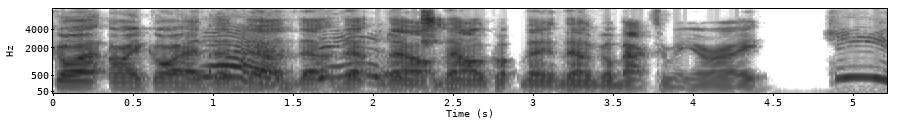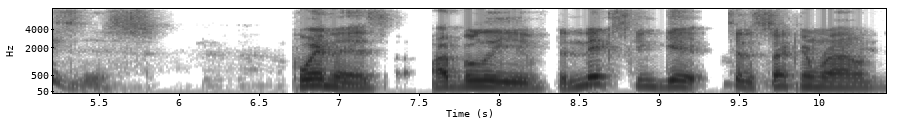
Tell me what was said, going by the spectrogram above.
go ahead. All right, go ahead. Then God they'll, they'll, they'll, damn. they'll, they'll go. They, they'll go back to me. All right. Jesus. Point is, I believe the Knicks can get to the second round.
